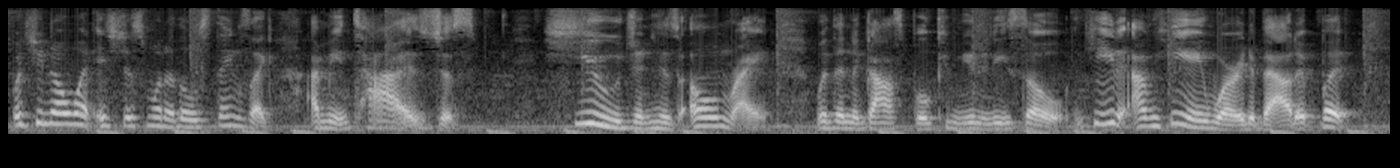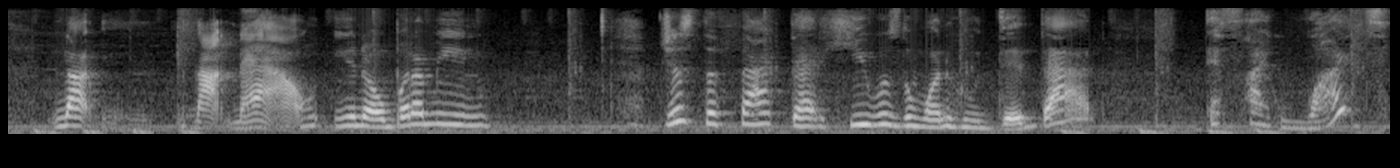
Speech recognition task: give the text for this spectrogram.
But you know what? It's just one of those things. Like, I mean, Tye is just huge in his own right within the gospel community. So he, I mean, he ain't worried about it, but not, not now, you know. But I mean, just the fact that he was the one who did that it's like, what?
